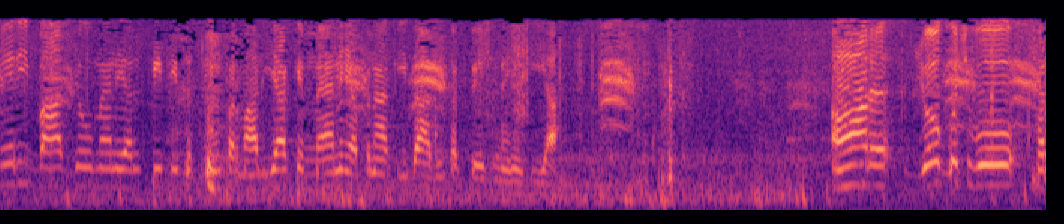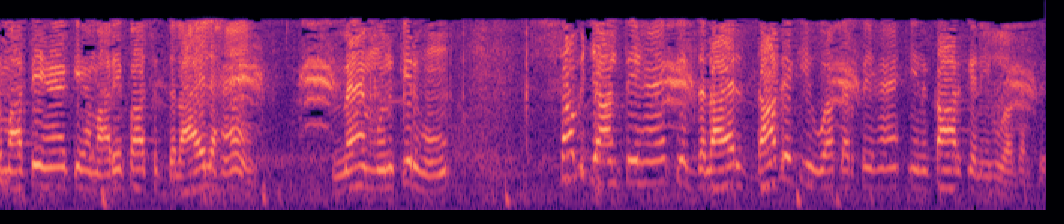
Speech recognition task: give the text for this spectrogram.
میری بات جو میں نے عرض کی تھی تسلیم فرما لیا کہ میں نے اپنا عقیدہ ابھی تک پیش نہیں کیا۔ اور جو کچھ وہ فرماتے ہیں کہ ہمارے پاس دلائل ہیں میں منکر ہوں۔ سب جانتے ہیں کہ دلائل دعوے کی ہوا کرتے ہیں انکار کے نہیں ہوا کرتے۔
